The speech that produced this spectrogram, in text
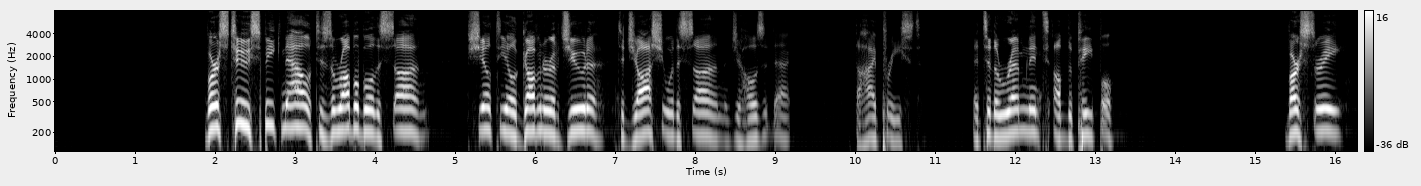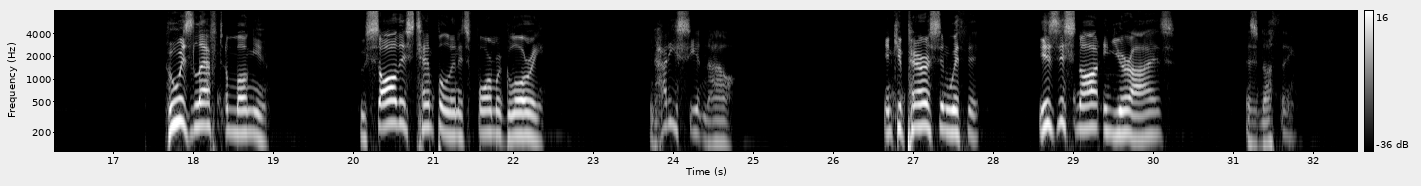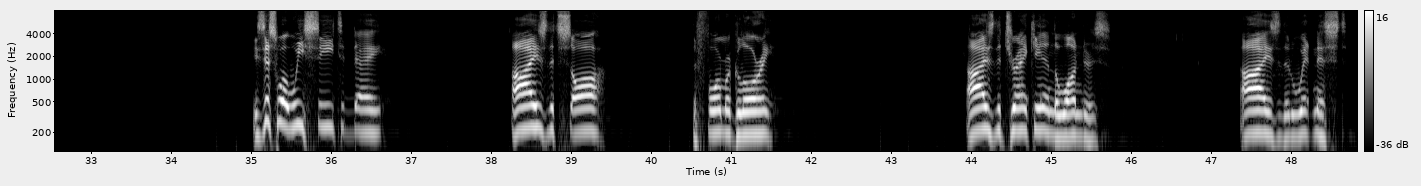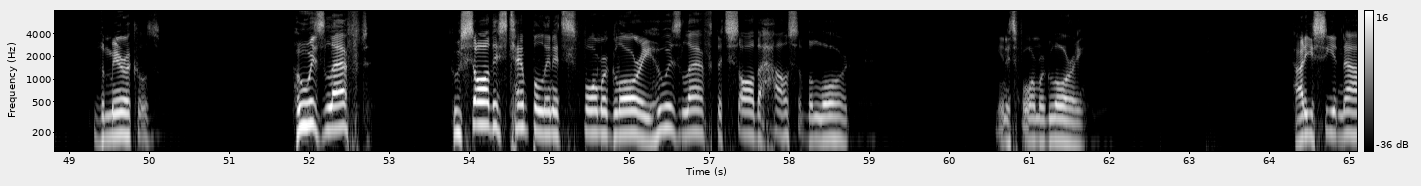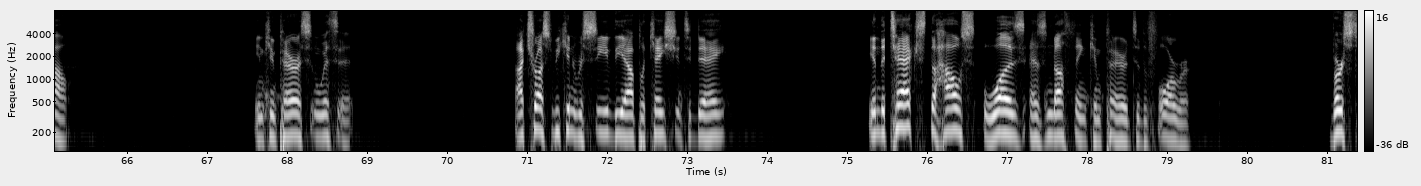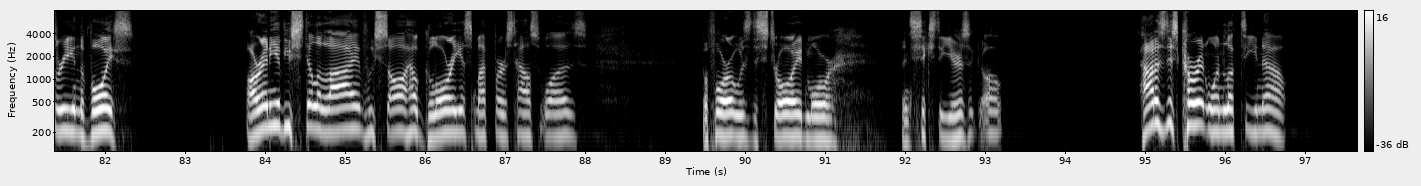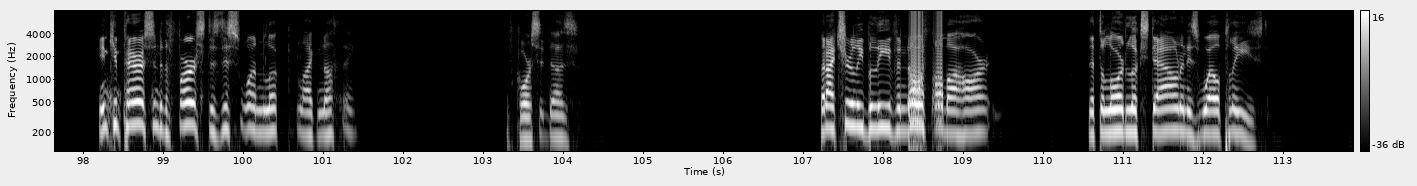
Verse 2 Speak now to Zerubbabel the son, Shealtiel, governor of Judah, to Joshua the son of Jehozadak, the high priest, and to the remnant of the people. Verse 3 who is left among you who saw this temple in its former glory? And how do you see it now? In comparison with it, is this not in your eyes as nothing? Is this what we see today? Eyes that saw the former glory, eyes that drank in the wonders eyes that witnessed the miracles? Who is left who saw this temple in its former glory? Who is left that saw the house of the Lord in its former glory? How do you see it now in comparison with it? I trust we can receive the application today in the text, the house was as nothing compared to the former. Verse 3 in the voice Are any of you still alive who saw how glorious my first house was before it was destroyed more than 60 years ago? How does this current one look to you now? In comparison to the first, does this one look like nothing? Of course it does. But I truly believe and know with all my heart that the Lord looks down and is well pleased.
